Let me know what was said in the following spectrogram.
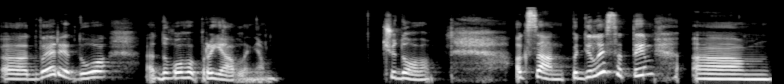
е, двері до е, нового проявлення. Чудово. Оксан, поділися тим, ем,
